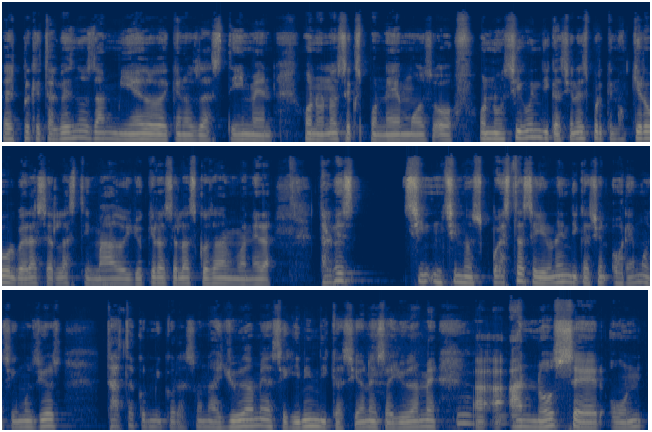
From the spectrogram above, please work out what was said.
Es porque tal vez nos da miedo de que nos lastimen, o no nos exponemos, o, o no sigo indicaciones porque no quiero volver a ser lastimado y yo quiero hacer las cosas a mi manera. Tal vez si, si nos cuesta seguir una indicación, oremos, digamos, Dios, trata con mi corazón, ayúdame a seguir indicaciones, ayúdame a, a- a no ser un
